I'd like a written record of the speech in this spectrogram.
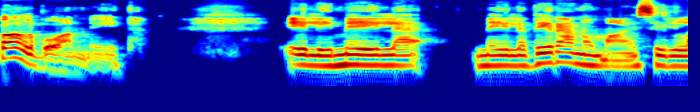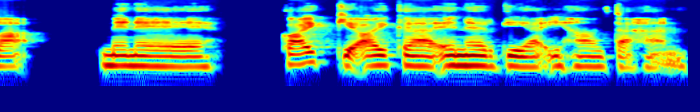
valvoa niitä. Eli meillä, meillä viranomaisilla menee kaikki aika ja energia ihan tähän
